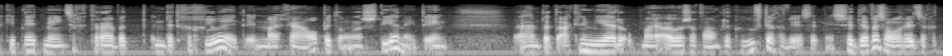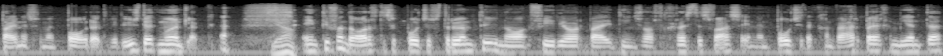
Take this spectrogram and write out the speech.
ek het net mense gekry wat in dit geglo het en my gehelp het en ondersteun het en ehm um, dat ek nie meer op my ouers afhanklik hoef te gewees het nie. So dit was alreeds 'n getuienis vir my pa dat weet hoe's dit moontlik. ja. En toe van daar af het ek Potchefstroom toe na ek 4 jaar by Dienswaar vir Christus was en in Potchefstroom het ek gaan werk by 'n gemeente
